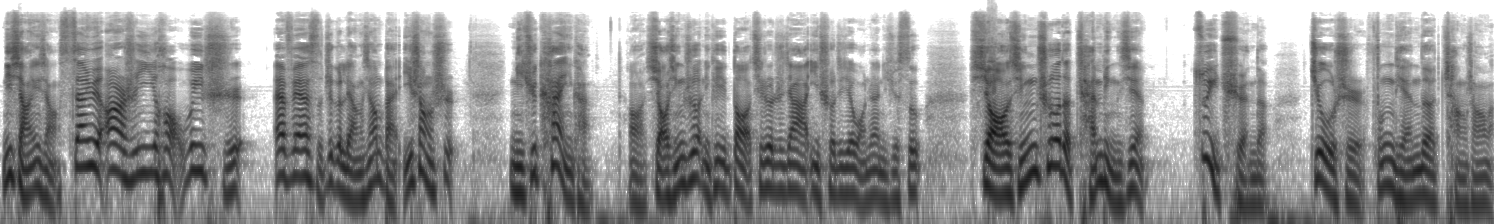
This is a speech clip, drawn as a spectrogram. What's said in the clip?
你想一想，三月二十一号，威驰 FS 这个两厢版一上市，你去看一看啊，小型车，你可以到汽车之家、啊易车这些网站你去搜，小型车的产品线最全的就是丰田的厂商了，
